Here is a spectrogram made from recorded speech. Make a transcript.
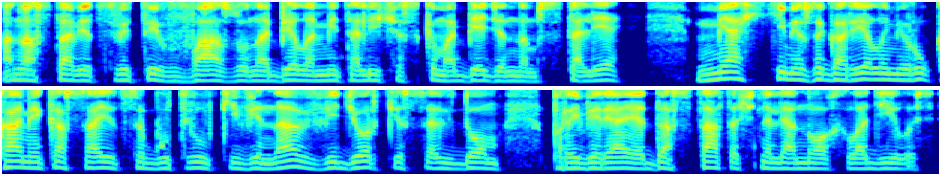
Она ставит цветы в вазу на белом металлическом обеденном столе, мягкими загорелыми руками касается бутылки вина в ведерке со льдом, проверяя, достаточно ли оно охладилось,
